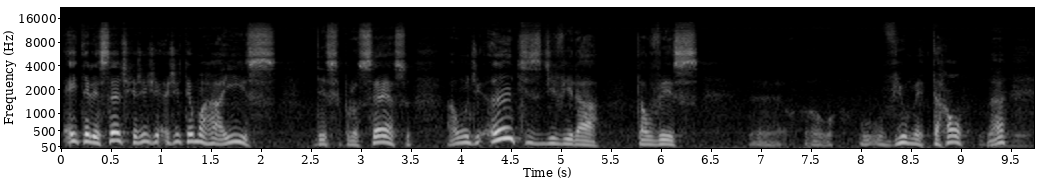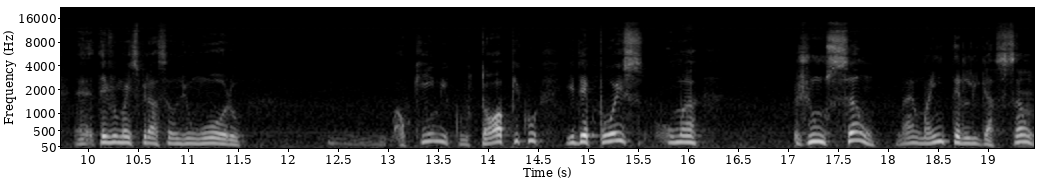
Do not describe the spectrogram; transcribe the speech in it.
é interessante que a gente, a gente tem uma raiz desse processo, onde antes de virar, talvez, eh, o, o, metal, né? Eh, teve uma inspiração de um ouro alquímico, tópico, e depois uma junção, né, uma interligação,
